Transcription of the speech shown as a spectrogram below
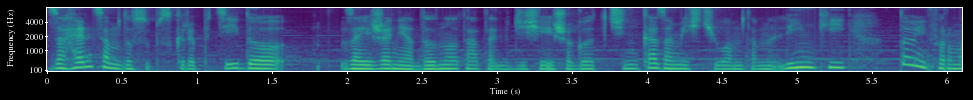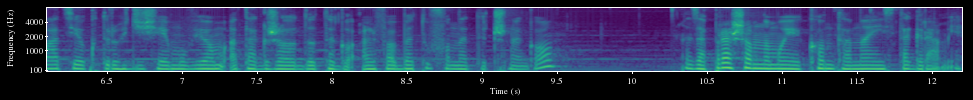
Zachęcam do subskrypcji, do zajrzenia do notatek dzisiejszego odcinka. Zamieściłam tam linki do informacji, o których dzisiaj mówiłam, a także do tego alfabetu fonetycznego. Zapraszam na moje konta na Instagramie.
